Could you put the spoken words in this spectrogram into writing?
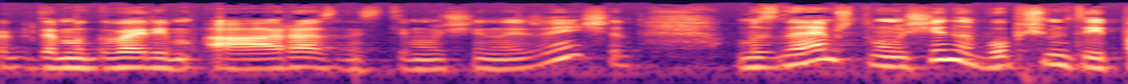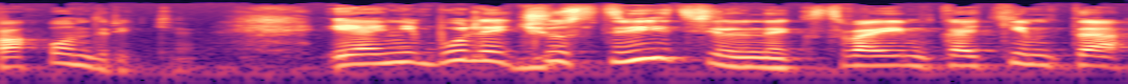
когда мы говорим о разности мужчин и женщин, мы знаем, что мужчины, в общем-то, ипохондрики. И они более чувствительны к своим каким-то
